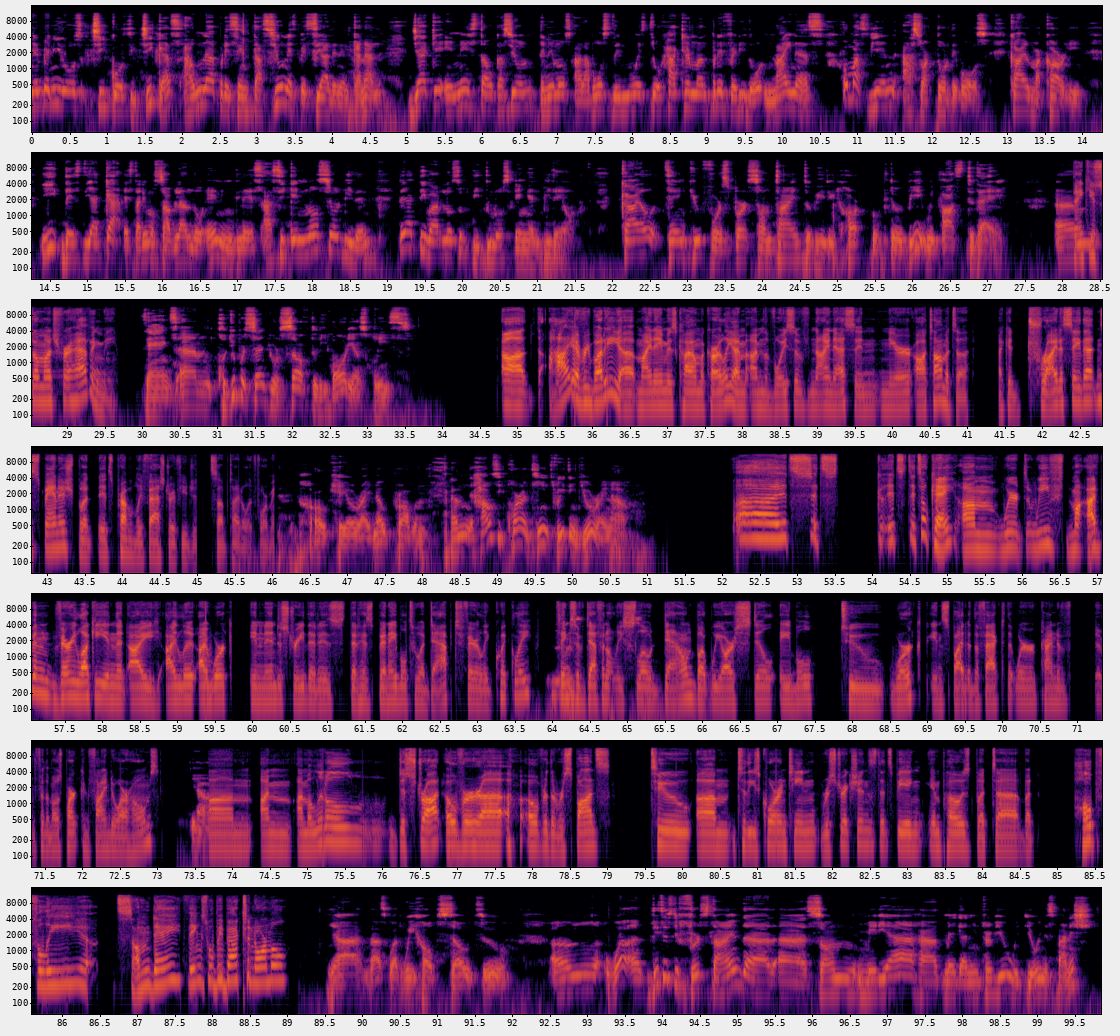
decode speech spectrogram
Bienvenidos chicos y chicas a una presentación especial en el canal, ya que en esta ocasión tenemos a la voz de nuestro hackerman preferido 9S, o más bien a su actor de voz, Kyle McCarley. Y desde acá estaremos hablando en inglés, así que no se olviden de activar los subtítulos en el video. Kyle, thank you for sparing some time to be, to be with us today. Thank you so much for having me. Thanks. Um, could you present yourself to the audience, please? Uh, hi everybody. Uh, my name is Kyle McCarley. I'm I'm the voice of 9S in Nier Automata. I could try to say that in Spanish, but it's probably faster if you just subtitle it for me. Okay, all right, no problem. Um, how's the quarantine treating you right now? Uh, it's it's it's it's okay. Um, we're we've I've been very lucky in that I I live I work in an industry that is that has been able to adapt fairly quickly. Things have definitely slowed down, but we are still able to work in spite of the fact that we're kind of uh, for the most part confined to our homes. Yeah. Um I'm I'm a little distraught over uh over the response to um to these quarantine restrictions that's being imposed, but uh but hopefully someday things will be back to normal. Yeah, that's what we hope so too. Um, well, uh, this is the first time that uh, some media had made an interview with you in Spanish.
